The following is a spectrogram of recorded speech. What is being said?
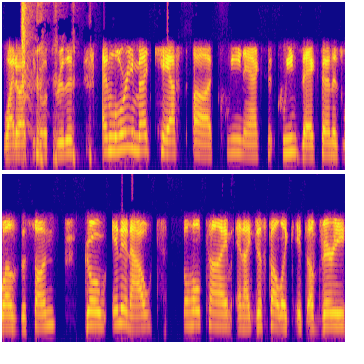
Why do I have to go through this? And Laurie Metcalf's uh, Queen accent, Queen's accent, as well as the sons, go in and out the whole time, and I just felt like it's a very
